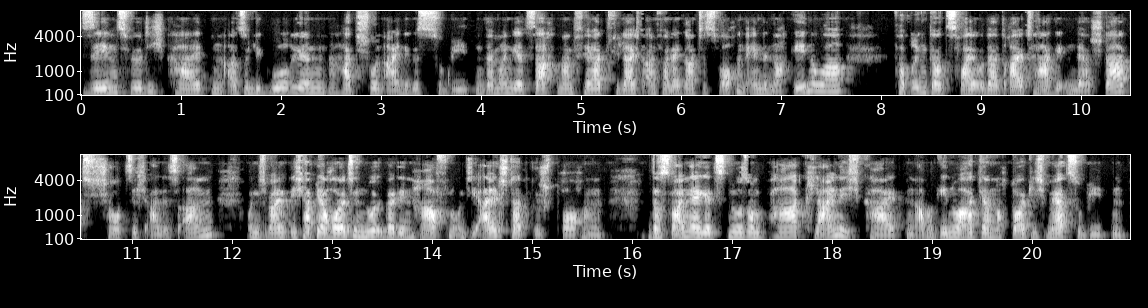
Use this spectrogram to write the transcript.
Sehenswürdigkeiten. Also Ligurien hat schon einiges zu bieten. Wenn man jetzt sagt, man fährt vielleicht ein verlängertes Wochenende nach Genua, verbringt dort zwei oder drei Tage in der Stadt, schaut sich alles an. Und ich meine, ich habe ja heute nur über den Hafen und die Altstadt gesprochen. Das waren ja jetzt nur so ein paar Kleinigkeiten, aber Genua hat ja noch deutlich mehr zu bieten.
